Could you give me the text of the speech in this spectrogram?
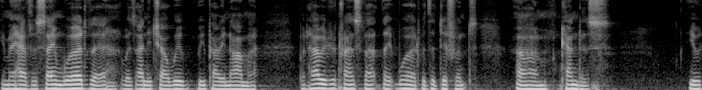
You may have the same word there with anicca vi- viparinama, but how would you translate that word with the different um, khandhas? You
